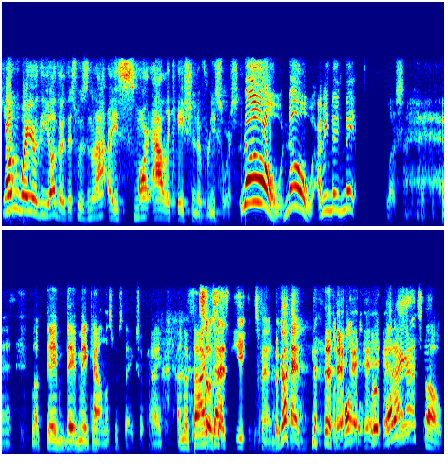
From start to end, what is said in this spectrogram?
one way or the other, this was not a smart allocation of resources. No, no. I mean, they've made. Listen, look, they've they've made countless mistakes. Okay, and the fact So that says the Eagles fan, but go ahead. Look, I of got it, though,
